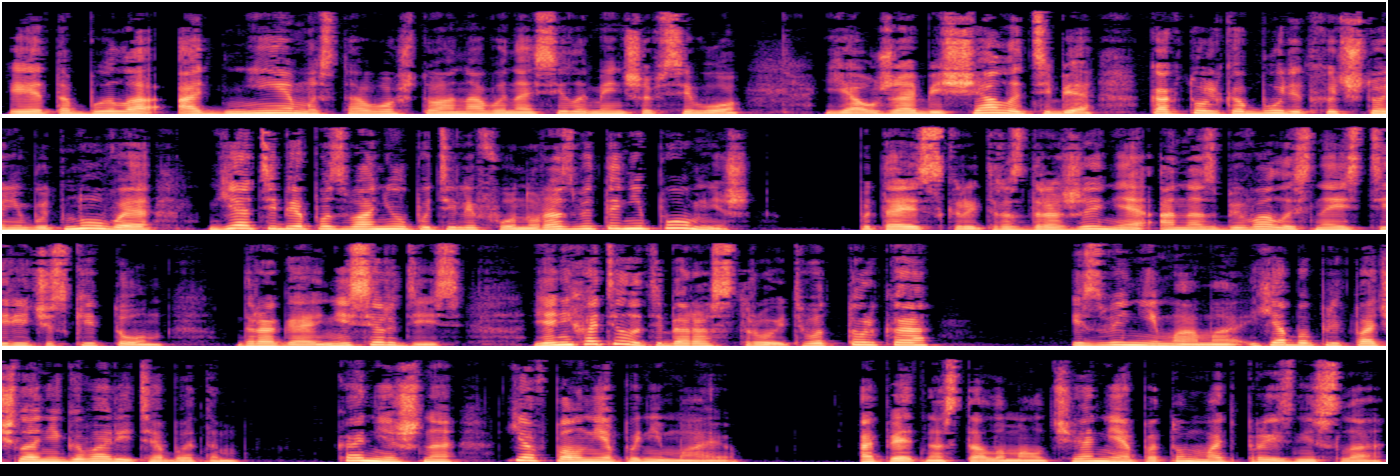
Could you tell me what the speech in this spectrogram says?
и это было одним из того, что она выносила меньше всего. «Я уже обещала тебе, как только будет хоть что-нибудь новое, я тебе позвоню по телефону. Разве ты не помнишь?» Пытаясь скрыть раздражение, она сбивалась на истерический тон. «Дорогая, не сердись. Я не хотела тебя расстроить. Вот только...» «Извини, мама, я бы предпочла не говорить об этом». «Конечно, я вполне понимаю». Опять настало молчание, а потом мать произнесла.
